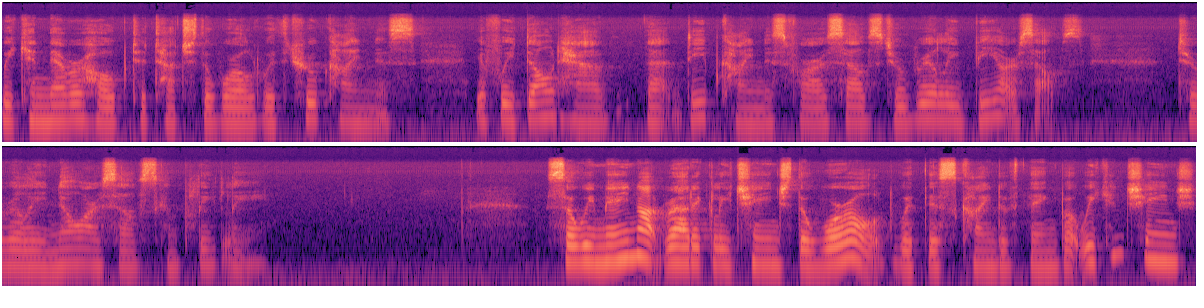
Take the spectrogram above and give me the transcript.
We can never hope to touch the world with true kindness if we don't have that deep kindness for ourselves to really be ourselves, to really know ourselves completely. So we may not radically change the world with this kind of thing, but we can change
